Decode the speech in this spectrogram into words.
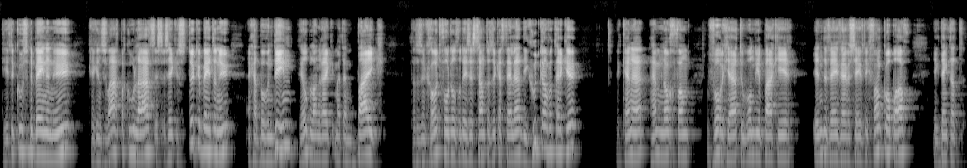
Die heeft de koers in de benen nu Kreeg een zwaar parcours laatst, is zeker stukken beter nu en gaat bovendien, heel belangrijk, met een bike. Dat is een groot voordeel voor deze Santos de Castella, die goed kan vertrekken. We kennen hem nog van vorig jaar, toen won hij een paar keer in de V75 van kop af. Ik denk dat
